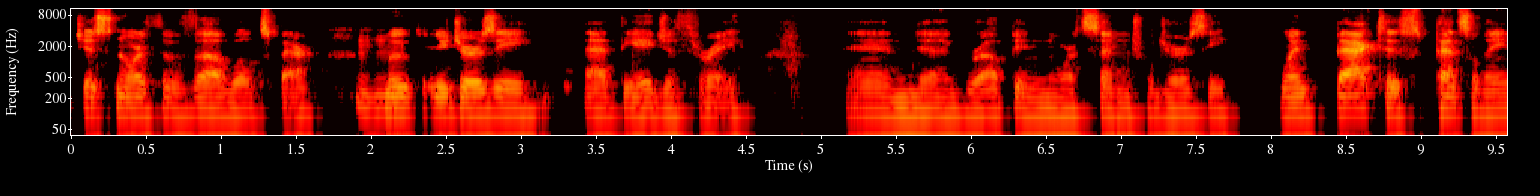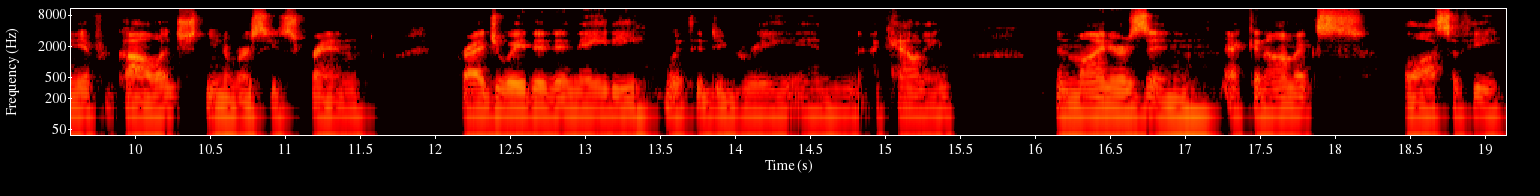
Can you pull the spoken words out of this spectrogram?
just north of uh, Wilkes-Barre. Mm-hmm. Moved to New Jersey at the age of three and uh, grew up in north central Jersey. Went back to Pennsylvania for college, University of Scranton. Graduated in 80 with a degree in accounting and minors in economics, philosophy,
